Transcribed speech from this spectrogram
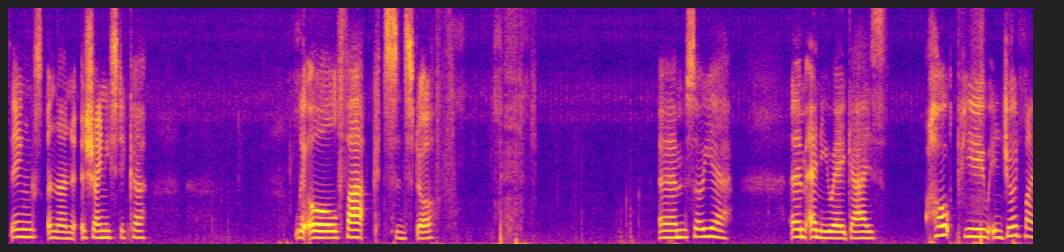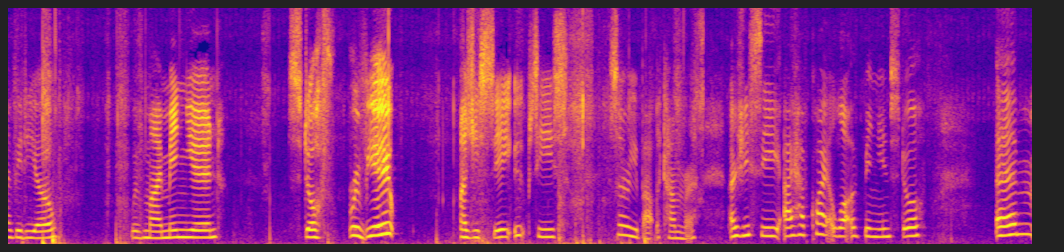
things and then a shiny sticker. Little facts and stuff. Um so yeah. Um anyway guys hope you enjoyed my video with my minion stuff review. As you see oopsies. Sorry about the camera. As you see I have quite a lot of minion stuff. Um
